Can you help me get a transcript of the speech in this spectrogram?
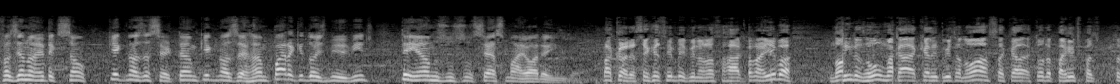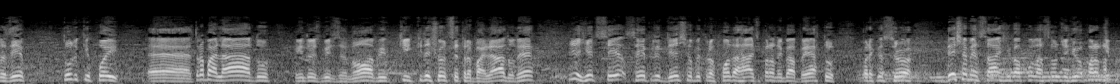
fazendo uma reflexão, o que, que nós acertamos, o que, que nós erramos, para que 2020 tenhamos um sucesso maior ainda. Bacana, seja sempre bem-vindo à nossa Rádio Paranaíba. Nós ainda vamos marcar aquela entrevista nossa, aquela, toda para a gente trazer tudo que foi é, trabalhado em 2019, que, que, deixou de ser trabalhado, né? E a gente se, sempre deixa o microfone da Rádio Paranaíba aberto para que o senhor deixe a mensagem para a população de Rio Paranaíba.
